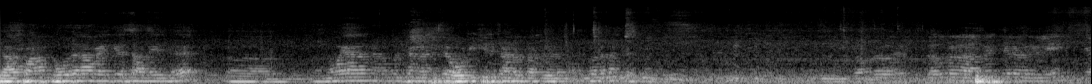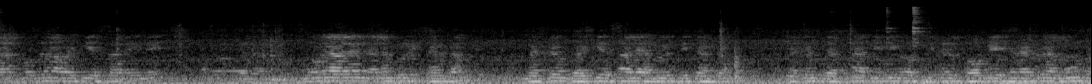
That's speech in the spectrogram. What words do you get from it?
யாழ்ப்பாணம் போதனா வைத்தியசாலையில் நோயாளர் நலம்பு சங்கத்தில் கௌரவ அமைச்சர் அவர்களே யாழ் போதனா வைத்தியசாலையிலே அஹ், நோயாளர் நலம்புரி சங்கம் மற்றும் வைத்தியசாலை அபிவிருத்தி சங்கம் மற்றும் ஜப்னா டிவி ஹாஸ்பிட்டல் ஃபவுண்டேஷன் என்ற மூன்று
